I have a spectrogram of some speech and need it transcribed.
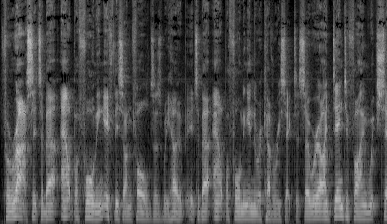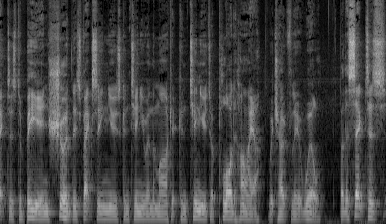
for us, it's about outperforming, if this unfolds as we hope, it's about outperforming in the recovery sector. So we're identifying which sectors to be in should this vaccine news continue and the market continue to plod higher, which hopefully it will. But the sectors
